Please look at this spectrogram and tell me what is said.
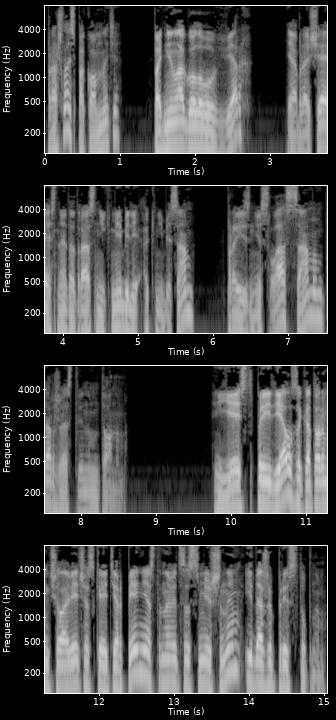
прошлась по комнате, подняла голову вверх и, обращаясь на этот раз не к мебели, а к небесам, произнесла самым торжественным тоном. «Есть предел, за которым человеческое терпение становится смешным и даже преступным.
